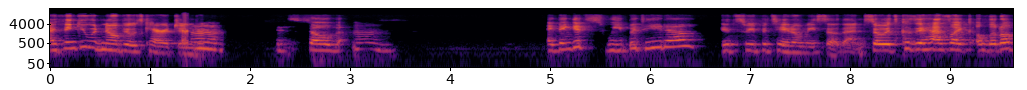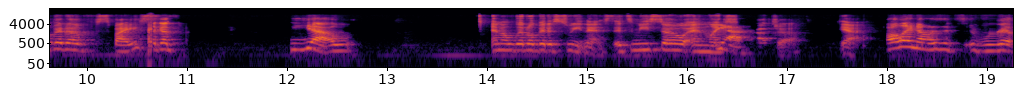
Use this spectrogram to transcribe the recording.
I think you would know if it was carrot ginger. Mm, it's so good. Mm. I think it's sweet potato. It's sweet potato miso then. So it's because it has like a little bit of spice. Like a yeah. And a little bit of sweetness. It's miso and like yeah. sriracha. Yeah. All I know is it's real.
